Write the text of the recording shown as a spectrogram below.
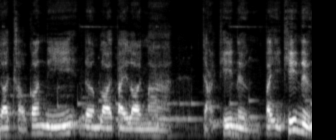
ยอดเขาก้อนนี้เดิมลอยไปลอยมา จากที่หนึ่งไปอีกที่หนึ่ง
